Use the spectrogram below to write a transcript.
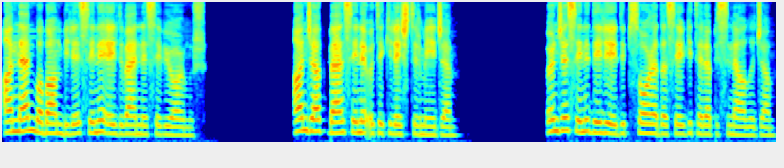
Annen baban bile seni eldivenle seviyormuş. Ancak ben seni ötekileştirmeyeceğim. Önce seni deli edip sonra da sevgi terapisine alacağım.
